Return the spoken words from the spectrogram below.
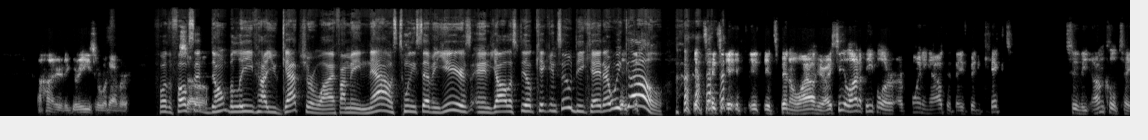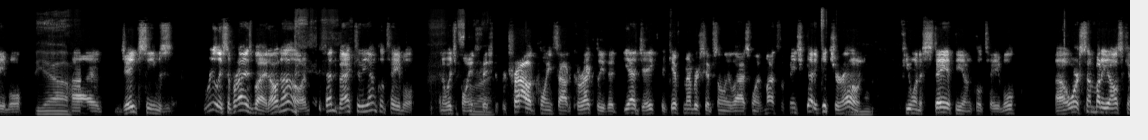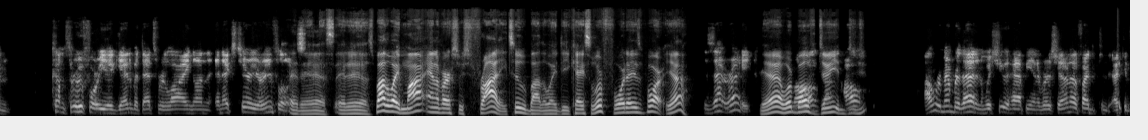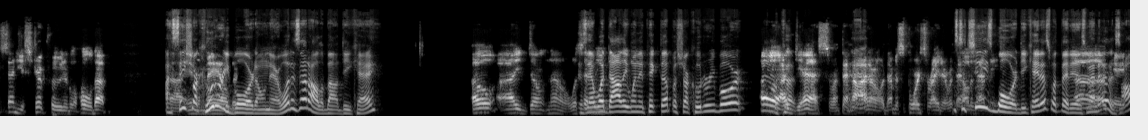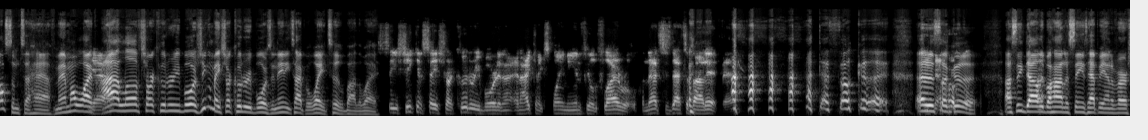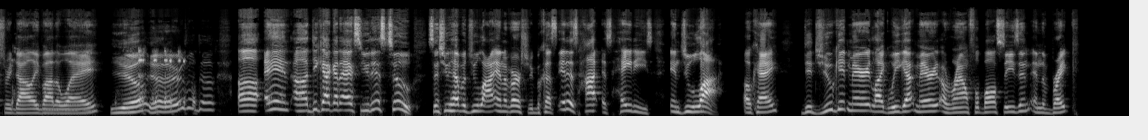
hundred degrees or whatever. For the folks so, that don't believe how you got your wife, I mean, now it's 27 years and y'all are still kicking too, DK. There we go. it's, it's, it, it, has been a while here. I see a lot of people are, are, pointing out that they've been kicked to the uncle table. Yeah. Uh, Jake seems really surprised by it. Oh no, I'm sent back to the uncle table. And at which point, right. Fishing for Trout points out correctly that yeah, Jake, the gift memberships only last one month, which means you got to get your own mm-hmm. if you want to stay at the uncle table, uh, or somebody else can come through for you again. But that's relying on an exterior influence. It is. It is. By the way, my anniversary's Friday too. By the way, DK, so we're four days apart. Yeah. Is that right? Yeah, we're well, both January. I'll remember that and wish you a happy anniversary. I don't know if I can I can send you strip food; it'll hold up. I uh, see charcuterie mail, board on there. What is that all about, DK? Oh, I don't know. What's is that, that what Dolly went and picked up a charcuterie board? Oh, because, I guess. What the hell? I don't know. I'm a sports writer. What it's a cheese board, DK. That's what that is, uh, man. That okay. is awesome to have, man. My wife, yeah. I love charcuterie boards. You can make charcuterie boards in any type of way, too. By the way, see, she can say charcuterie board, and I, and I can explain the infield fly rule, and that's that's about it, man. That's so good. That is so good. I see Dolly behind the scenes. Happy anniversary, Dolly, by the way. Yeah, yeah, there's a uh and uh DK, I gotta ask you this too, since you have a July anniversary, because it is hot as Hades in July. Okay. Did you get married like we got married around football season in the break?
